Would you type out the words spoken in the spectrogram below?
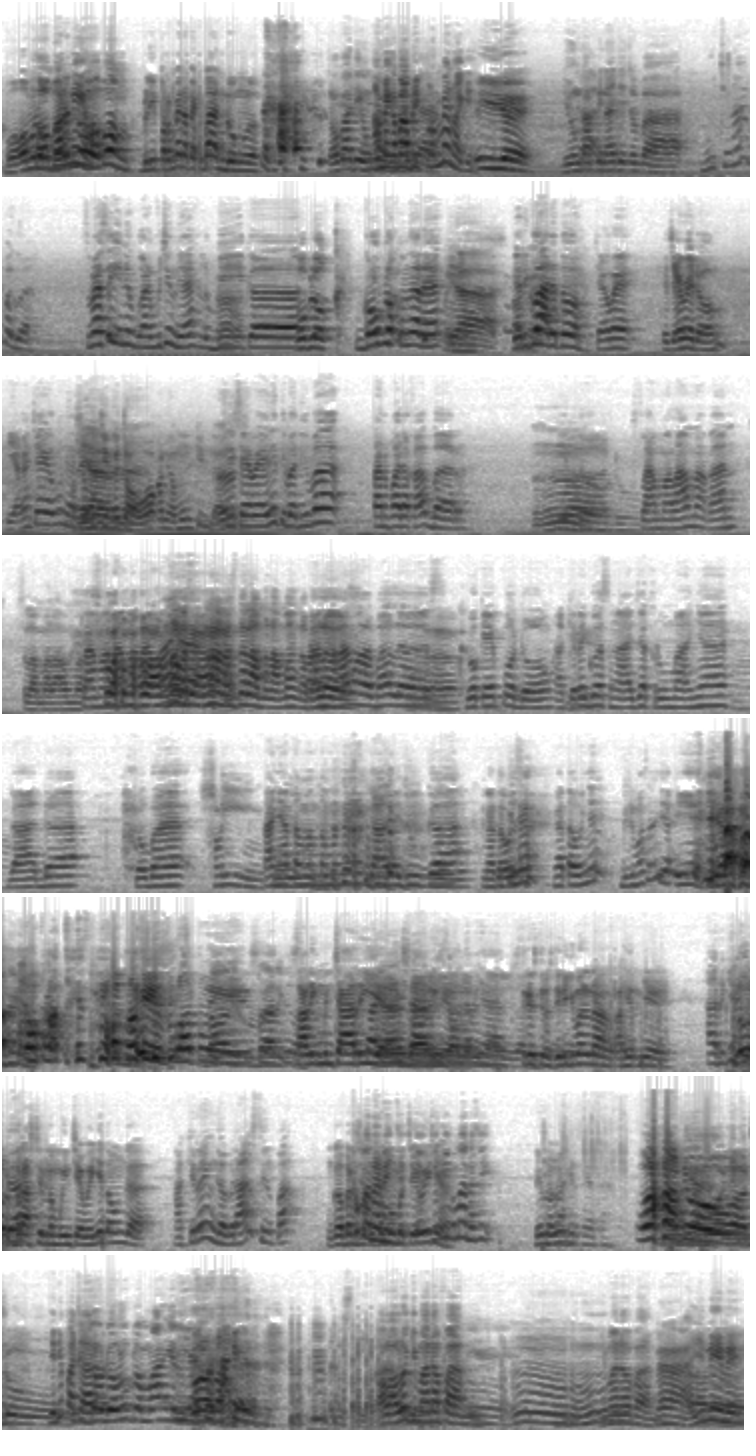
Bohong lu kemarin nih, lu hobong. beli permen sampai ke Bandung lu. coba diungkapin Sampai ke pabrik permen lagi. iya. diungkapin aja coba Bucin apa gua? Sebenarnya sih ini bukan bucin ya, lebih Ah. ke Goblok. goblok bener ya. Iya. Jadi gua ada tuh cewek. Ya cewek dong. Iya kan cewek bener. Iya, bucin ke cowok kan nggak mungkin Si kan. cewek ini tiba-tiba tanpa ada kabar Mm, gitu. Waduh. Selama-lama kan. Selama-lama Selama-lama. Nah, nah, maksudnya lama-lama nggak balas. Lama-lama nggak bales. Heeh. Gue kepo dong. Akhirnya gue sengaja ke rumahnya, nggak ada. Coba Sling. tanya temen-temennya, nggak ada juga. Nggak taunya? Nggak taunya di rumah saya. Iya. Iya. Oh, plot twist, plot twist, plot twist. Saling mencari ya. mencari, saling ya. saling mencari. Terus terus jadi gimana nang akhirnya? Akhirnya Lu berhasil nemuin ceweknya atau enggak? Akhirnya nggak berhasil pak. Enggak berhasil Ke mana nih? ketemu sama Ceweknya ceweknya. ke mana sih? Dia belum lahir ternyata. Waduh. Waduh. Jadi Jadi pacar. jodoh lu belum lahir. Iya, Bray. lahir. Kalau lu gimana, Van? Mhm. Gimana, Van? Nah, ini nih.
